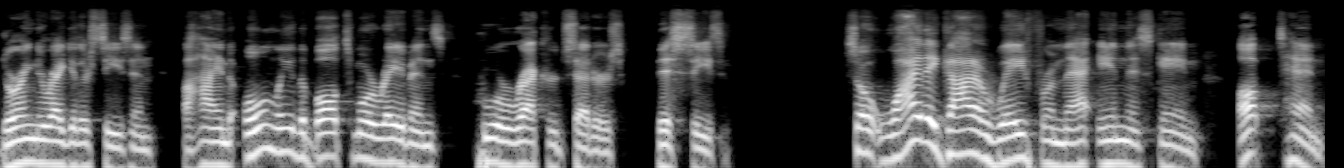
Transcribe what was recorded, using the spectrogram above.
during the regular season, behind only the Baltimore Ravens, who were record setters this season. So, why they got away from that in this game, up 10.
